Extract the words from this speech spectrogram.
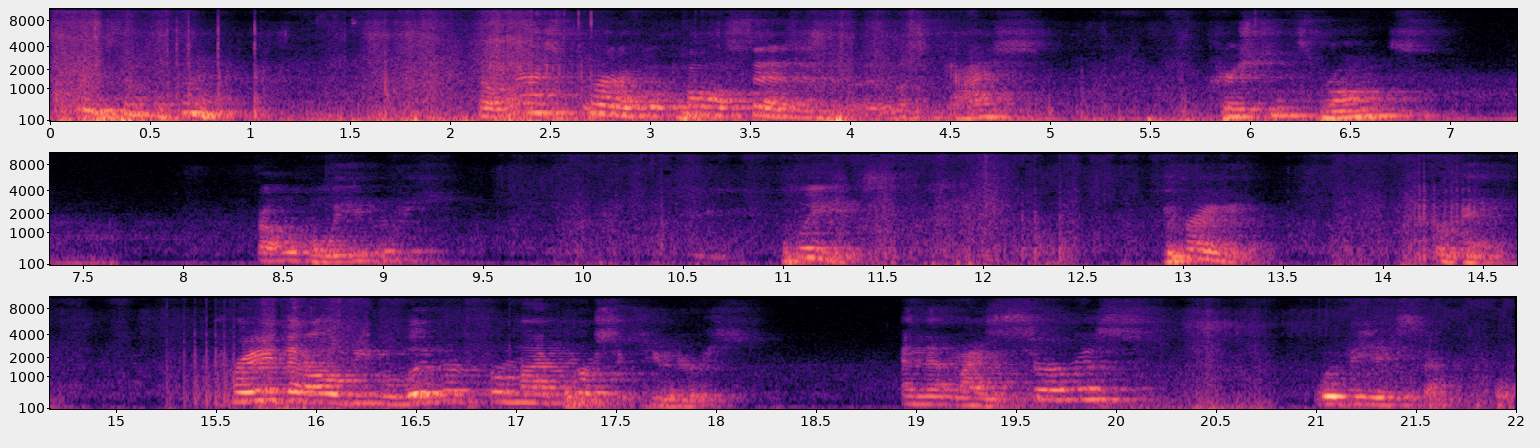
Thing. The last part of what Paul says is listen, guys, Christians, Romans, fellow believers, please pray for me. Pray that I will be delivered from my persecutors and that my service would be acceptable.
